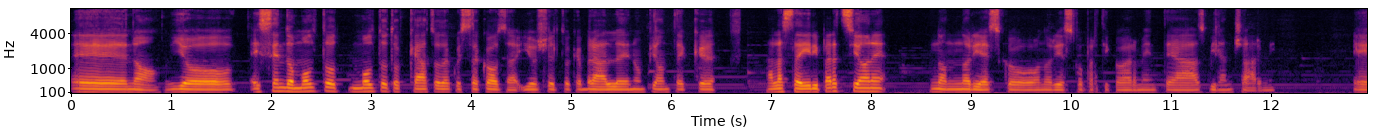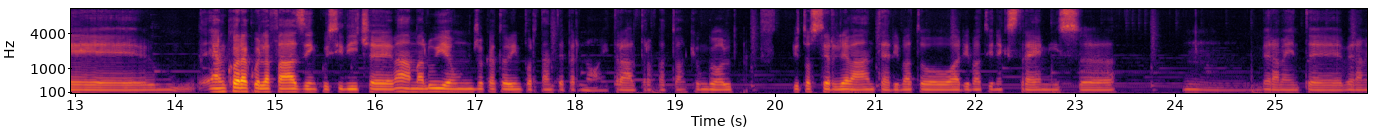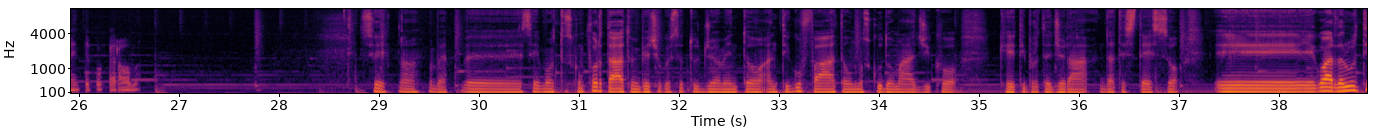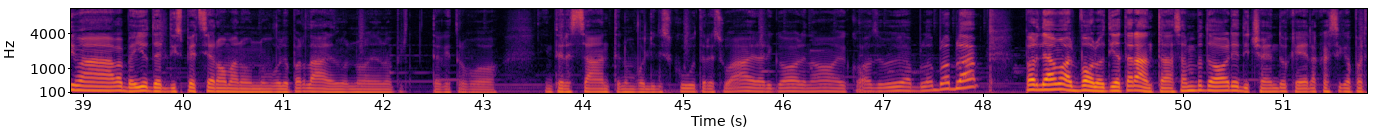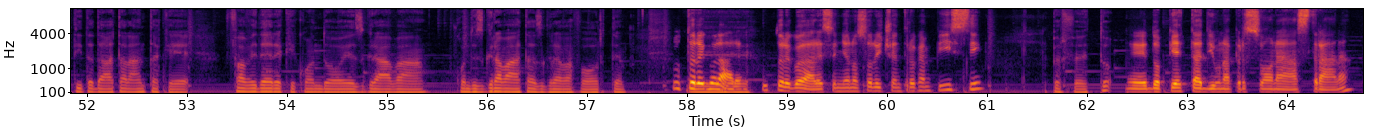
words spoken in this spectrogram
Eh, no, io essendo molto, molto toccato da questa cosa, io ho scelto Cabral e non Piontek all'asta di riparazione non, non, riesco, non riesco particolarmente a sbilanciarmi. E, è ancora quella fase in cui si dice ah, ma lui è un giocatore importante per noi tra l'altro ha fatto anche un gol piuttosto irrilevante è arrivato, arrivato in extremis mm, veramente, veramente poca roba sì, no, vabbè, eh, sei molto sconfortato, mi piace questo atteggiamento antiguffata, uno scudo magico che ti proteggerà da te stesso. E guarda, l'ultima, vabbè, io del, di Spezia Roma non, non voglio parlare, non, è una partita che trovo interessante, non voglio discutere su ah, la rigore, no, e cose, bla bla bla bla. Parliamo al volo di Atalanta-Sampdoria dicendo che è la classica partita da Atalanta che fa vedere che quando è sgrava quando è sgravata sgrava forte. Tutto regolare, e... tutto regolare, segnano solo i centrocampisti. Perfetto. E doppietta di una persona strana.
